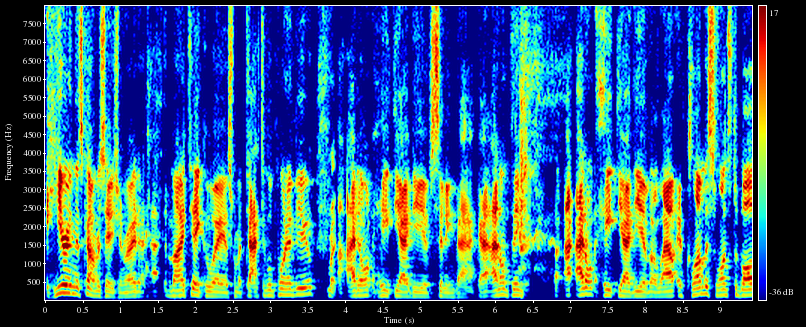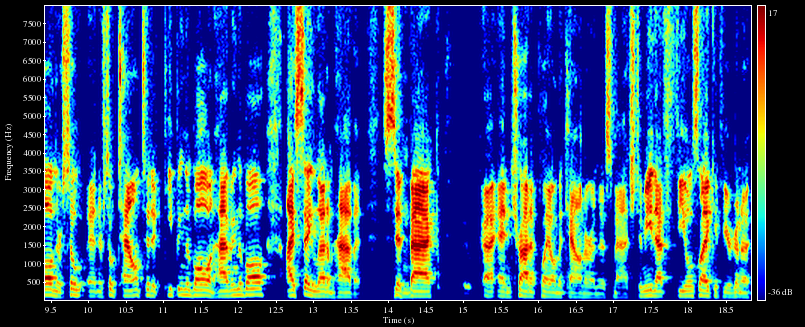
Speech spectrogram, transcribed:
hearing this conversation, right? My takeaway is from a tactical point of view. Right. I don't hate the idea of sitting back. I, I don't think I, I, don't hate the idea of allow if Columbus wants the ball and they're so and they're so talented at keeping the ball and having the ball. I say let them have it. Sit mm-hmm. back, uh, and try to play on the counter in this match. To me, that feels like if you're going to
